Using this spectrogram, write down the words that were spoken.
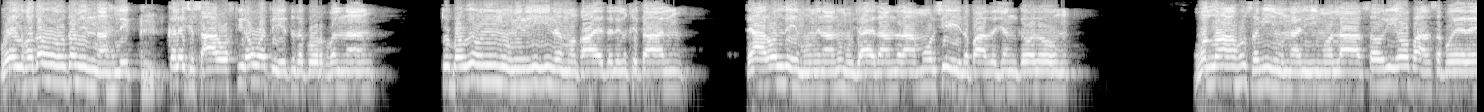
وَإِذْ غَدَوْتَ مِنْ أَهْلِكَ، کلچ سار وقتی روتی تذکور خبلنا تبوئ المؤمنین مقاعد للقتال. تیارول دے مومنان مجاہدان درا مورشی دپار جنگ کولو. واللہ سمیع علیم واللہ سوری او پاس سپوئے دے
